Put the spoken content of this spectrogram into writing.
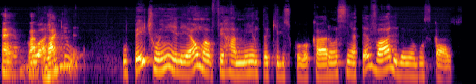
É, Eu acho que o, Pay to Win, ele é uma ferramenta que eles colocaram, assim, até válida em alguns casos.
